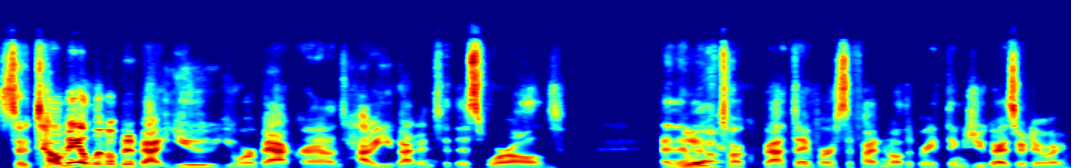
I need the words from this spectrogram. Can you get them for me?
so tell me a little bit about you, your background, how you got into this world. And then yeah. we can talk about diversified and all the great things you guys are doing.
